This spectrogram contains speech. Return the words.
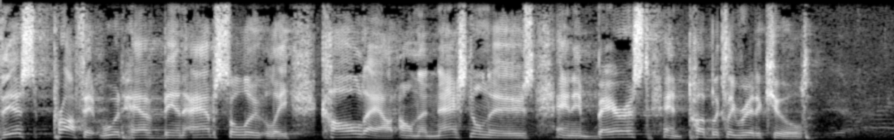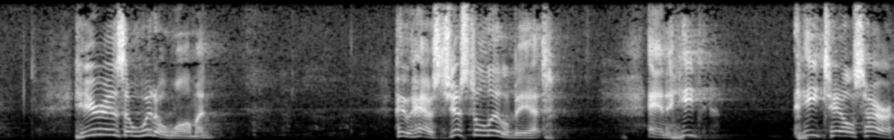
this prophet would have been absolutely called out on the national news and embarrassed and publicly ridiculed. Here is a widow woman who has just a little bit, and he, he tells her,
